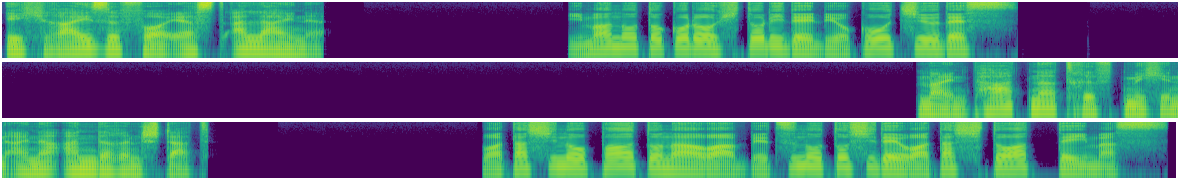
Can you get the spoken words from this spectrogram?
Ich reise vorerst alleine. 今のところ一人で旅行中です。 Mein Partner trifft mich in einer anderen Stadt. 私のパートナーは別の都市で私と会っています。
